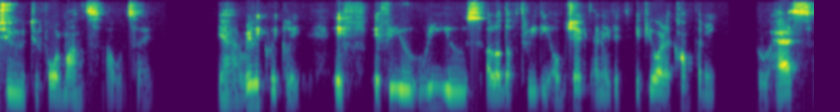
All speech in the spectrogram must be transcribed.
two to four months. I would say, yeah, really quickly. If if you reuse a lot of 3D object and if it if you are a company who has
